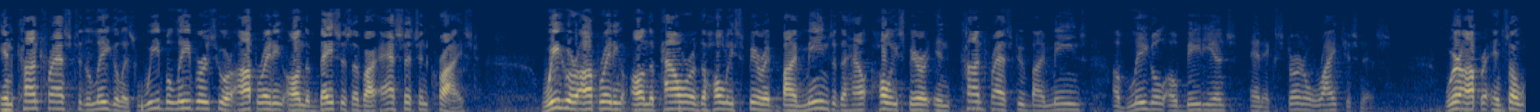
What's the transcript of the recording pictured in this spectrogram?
in contrast to the legalists, we believers who are operating on the basis of our assets in Christ, we who are operating on the power of the Holy Spirit by means of the Holy Spirit in contrast to by means of legal obedience and external righteousness, we're operating, and so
